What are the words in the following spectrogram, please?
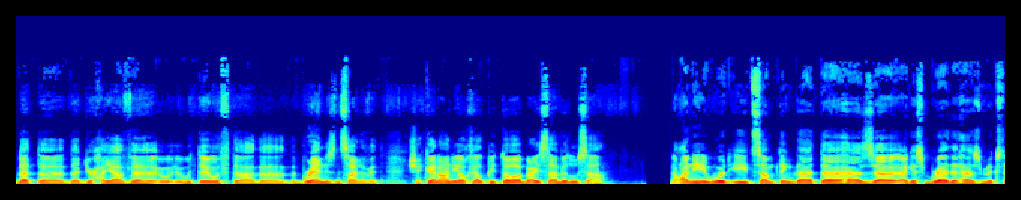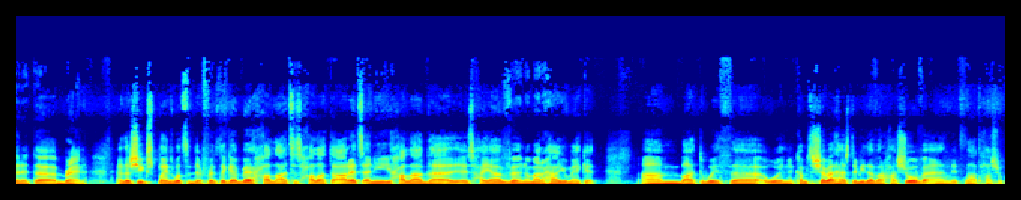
that uh, that your hayav uh, with the with the, the the brand is inside of it. Sheken ani ochel pito belusa. Ani would eat something that uh, has, uh, I guess, bread that has mixed in it uh, bran. And then she explains what's the difference. The gabe halat says halat aretz, any halat that is hayav, uh, no matter how you make it. Um, but with when it comes to Shabbat, it has to be davar hashuv, and it's not hashuv.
